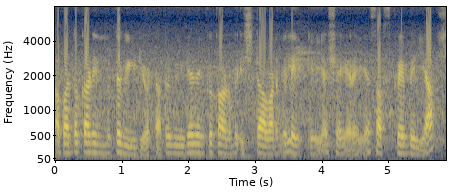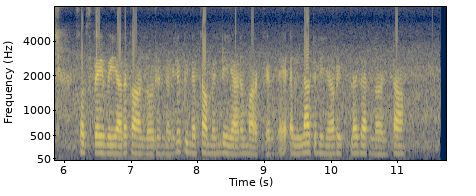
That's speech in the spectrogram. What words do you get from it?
അപ്പോൾ അതൊക്കെയാണ് ഇന്നത്തെ വീഡിയോ കേട്ടോ അപ്പോൾ വീഡിയോ നിങ്ങൾക്ക് കാണുമ്പോൾ ഇഷ്ടമാണെങ്കിൽ ലൈക്ക് ചെയ്യുക ഷെയർ ചെയ്യുക സബ്സ്ക്രൈബ് ചെയ്യുക. സബ്സ്ക്രൈബ് ചെയ്യാതെ കാണുന്നവരുണ്ടെങ്കിൽ പിന്നെ കമന്റ് ചെയ്യാനും മറക്കരുത്. എല്ലാത്തിനും ഞാൻ റിപ്ലൈ തരണം കേട്ടോ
